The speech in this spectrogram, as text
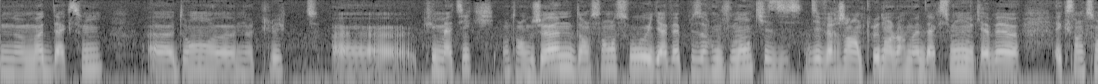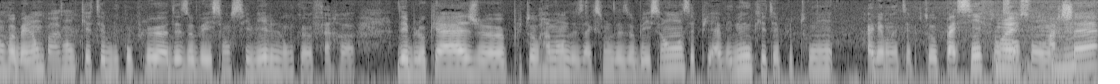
nos modes d'action dans notre lutte climatique en tant que jeunes, dans le sens où il y avait plusieurs mouvements qui divergeaient un peu dans leur mode d'action. Donc il y avait Extinction Rebellion, par exemple, qui était beaucoup plus désobéissance civile, donc faire des blocages, euh, plutôt vraiment des actions de désobéissance. Et puis il y avait nous qui étaient plutôt, allez, on était plutôt passifs dans le sens où on marchait. Mhm.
